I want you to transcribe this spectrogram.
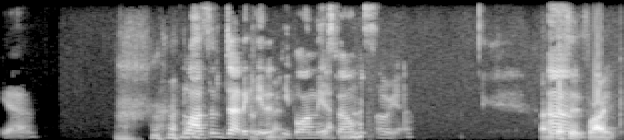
yeah, lots of dedicated people on these Yeah. films. Oh, yeah. I guess Um, it's like,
